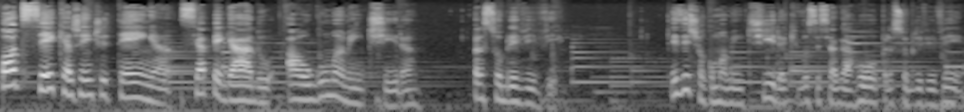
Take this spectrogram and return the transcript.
Pode ser que a gente tenha se apegado a alguma mentira para sobreviver. Existe alguma mentira que você se agarrou para sobreviver?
